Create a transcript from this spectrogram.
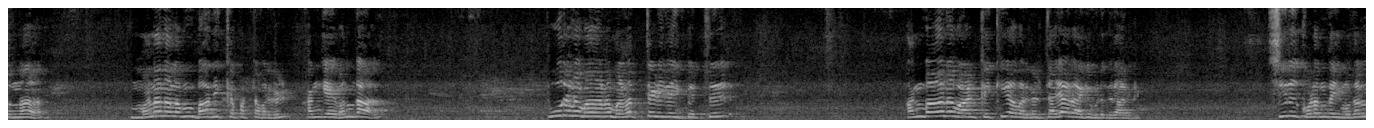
சொன்னால் மனநலம் பாதிக்கப்பட்டவர்கள் அங்கே வந்தால் பூரணமான மனத்தெளிவை பெற்று அன்பான வாழ்க்கைக்கு அவர்கள் தயாராகி விடுகிறார்கள். சிறு குழந்தை முதல்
